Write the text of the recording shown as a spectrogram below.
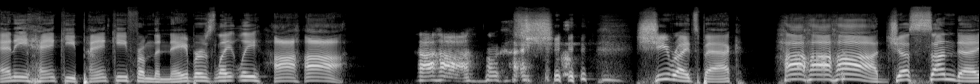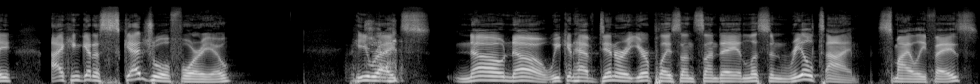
"Any hanky panky from the neighbors lately? Ha ha." Ha ha. Okay. She, she writes back, "Ha ha ha! Just Sunday. I can get a schedule for you." He writes, "No, no. We can have dinner at your place on Sunday and listen real time." Smiley face.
